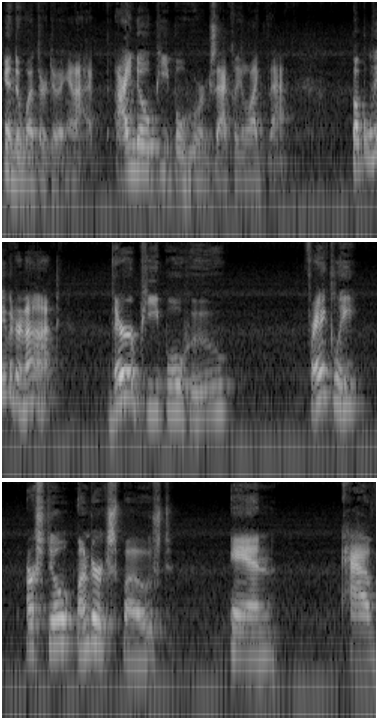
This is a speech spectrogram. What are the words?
into what they're doing. And I, I know people who are exactly like that. But believe it or not, there are people who, frankly, are still underexposed and have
